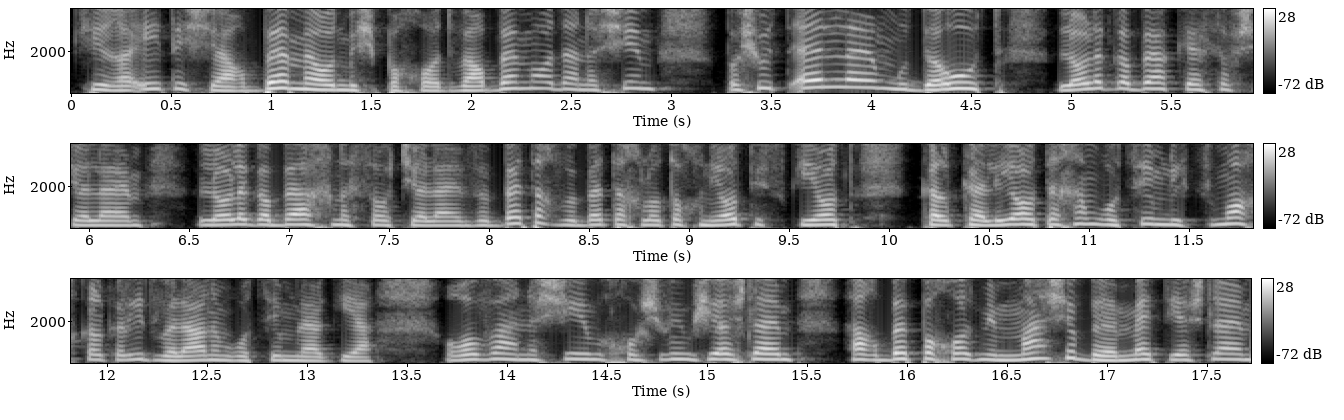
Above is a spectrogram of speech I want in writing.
כי ראיתי שהרבה מאוד משפחות והרבה מאוד אנשים פשוט אין להם מודעות לא לגבי הכסף שלהם, לא לגבי ההכנסות שלהם, ובטח ובטח לא תוכניות עסקיות כלכליות, איך הם רוצים לצמוח כלכלית ולאן הם רוצים להגיע. רוב האנשים חושבים שיש להם הרבה פחות ממה שבאמת יש להם,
